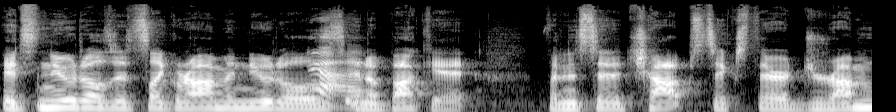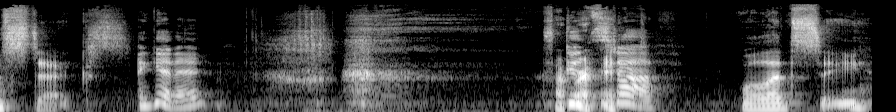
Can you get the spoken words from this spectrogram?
It's noodles. It's like ramen noodles Yeah. in a bucket, but instead of chopsticks, there are drumsticks. I get it. It's good right. stuff. Well, let's see.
